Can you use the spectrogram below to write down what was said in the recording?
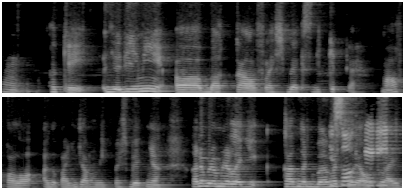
Hmm, Oke, okay. jadi ini uh, bakal flashback sedikit ya. Maaf kalau agak panjang nih flashbacknya, karena benar-benar lagi kangen banget It's kuliah okay. offline.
